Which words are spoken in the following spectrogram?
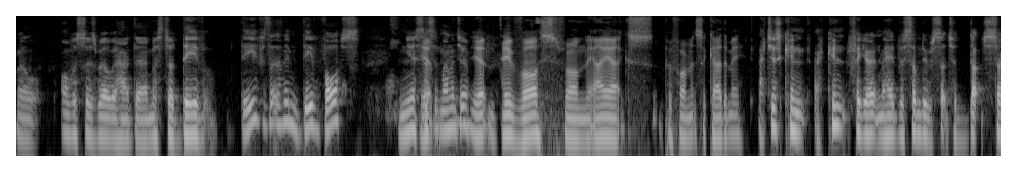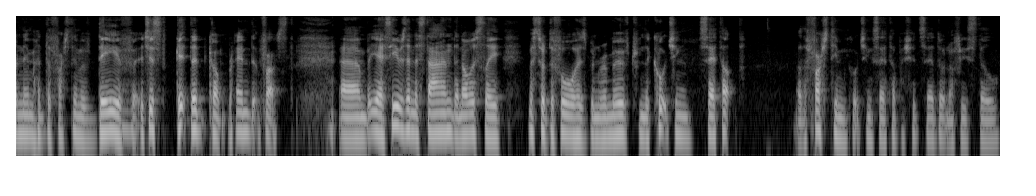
Well, obviously as well, we had uh, Mr. Dave. Dave is that his name? Dave Vos, the new assistant manager. Yep, Dave Vos from the Ajax Performance Academy. I just couldn't. I couldn't figure out in my head was somebody with such a Dutch surname had the first name of Dave. It just it didn't comprehend at first. Um, but yes, he was in the stand, and obviously Mr. Defoe has been removed from the coaching setup, or the first team coaching setup, I should say. I don't know if he's still.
